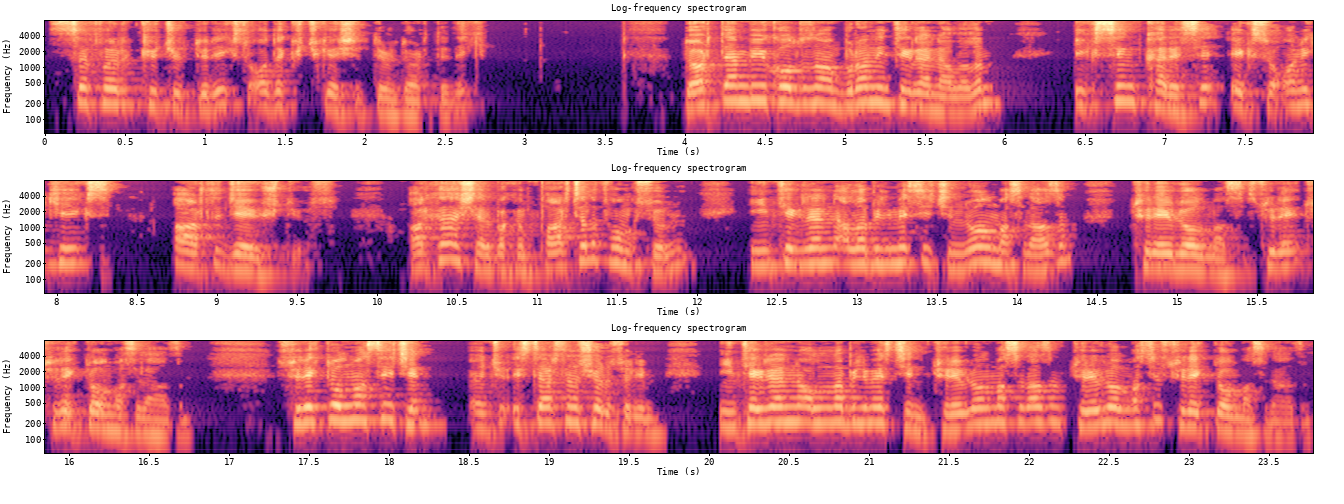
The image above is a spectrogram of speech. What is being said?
0 küçüktür x o da küçük eşittir 4 dedik. 4'ten büyük olduğu zaman buranın integralini alalım. x'in karesi eksi 12x artı c3 diyoruz. Arkadaşlar bakın parçalı fonksiyonun integralini alabilmesi için ne olması lazım? Türevli olması, süre, sürekli olması lazım. Sürekli olması için önce isterseniz şöyle söyleyeyim. İntegralinin alınabilmesi için türevli olması lazım. Türevli olması sürekli olması lazım.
